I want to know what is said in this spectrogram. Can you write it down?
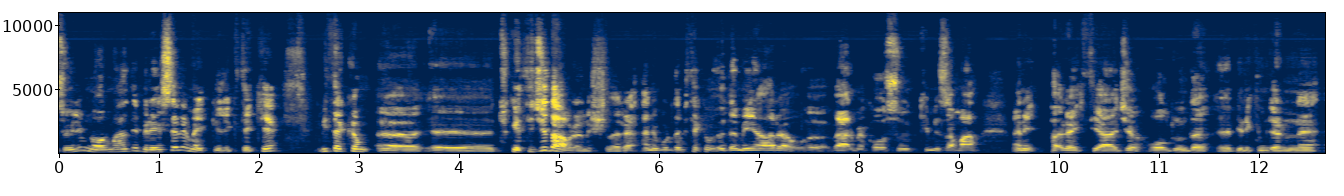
söyleyeyim normalde bireysel emeklilikteki bir takım e, e, tüketici davranışları hani burada bir takım ödemeyi ara e, vermek olsun kimi zaman hani para ihtiyacı olduğunda e, birikimlerine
